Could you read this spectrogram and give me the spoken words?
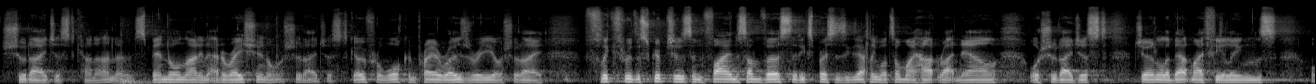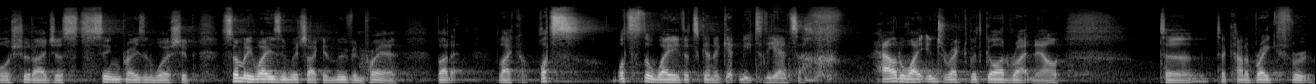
should I just kind of, spend all night in adoration, or should I just go for a walk and pray a rosary, or should I flick through the scriptures and find some verse that expresses exactly what's on my heart right now, or should I just journal about my feelings, or should I just sing praise and worship? So many ways in which I can move in prayer, but like, what's what's the way that's going to get me to the answer? How do I interact with God right now? To, to kind of break through.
